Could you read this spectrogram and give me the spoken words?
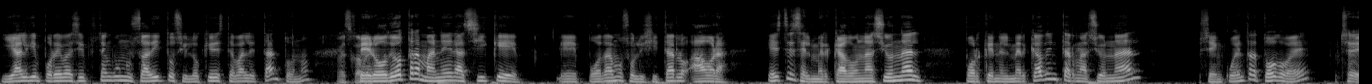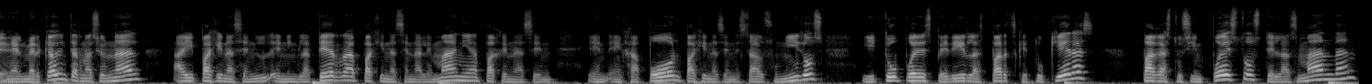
y alguien por ahí va a decir, pues tengo un usadito, si lo quieres te vale tanto, ¿no? Pero de otra manera sí que eh, podamos solicitarlo. Ahora, este es el mercado nacional, porque en el mercado internacional se encuentra todo, ¿eh? Sí. En el mercado internacional hay páginas en, en Inglaterra, páginas en Alemania, páginas en, en, en Japón, páginas en Estados Unidos y tú puedes pedir las partes que tú quieras, pagas tus impuestos, te las mandan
